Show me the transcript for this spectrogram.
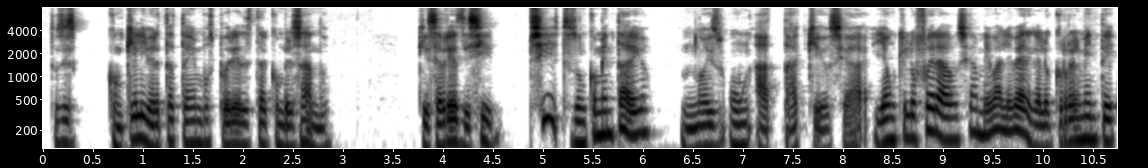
Entonces, ¿con qué libertad también vos podrías estar conversando? Que sabrías decir, sí, esto es un comentario, no es un ataque, o sea, y aunque lo fuera, o sea, me vale verga, lo que realmente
